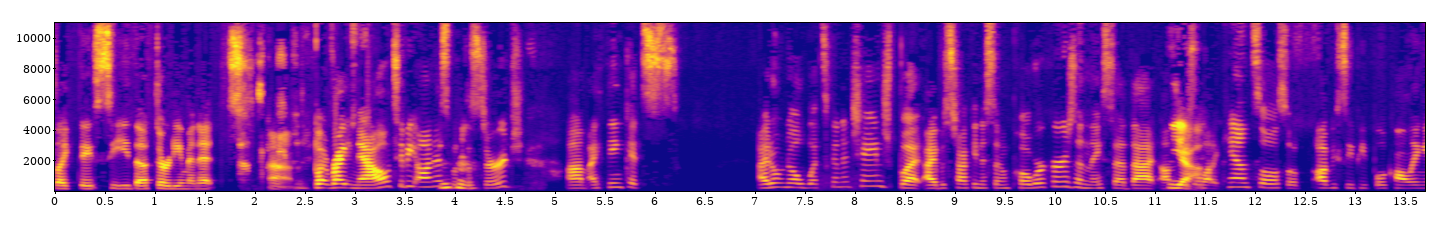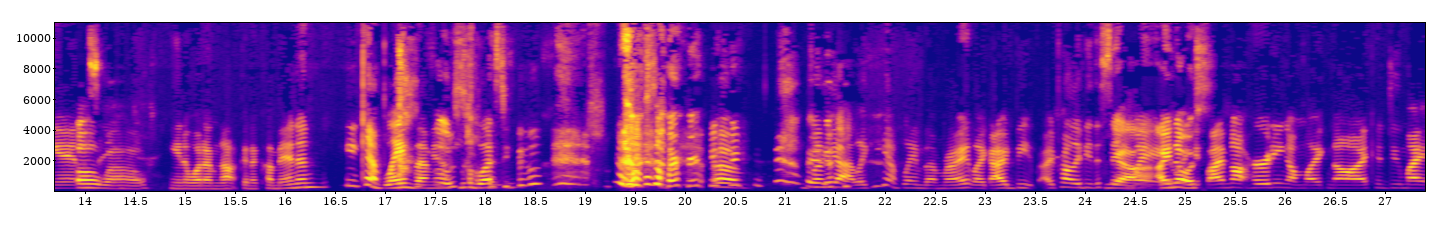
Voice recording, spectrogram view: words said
like they see the 30 minutes. Um, but right now, to be honest, with the surge, um, I think it's, I don't know what's going to change, but I was talking to some coworkers and they said that um, there's a lot of cancel. So obviously people calling in. Oh saying, wow. You know what? I'm not going to come in, and you can't blame them. You know, Oh, so sorry. bless you. Sorry. um, but yeah, like you can't blame them, right? Like I'd be, I'd probably be the same Yeah, way. I know, Like, if I'm not hurting, I'm like, nah, I can do my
